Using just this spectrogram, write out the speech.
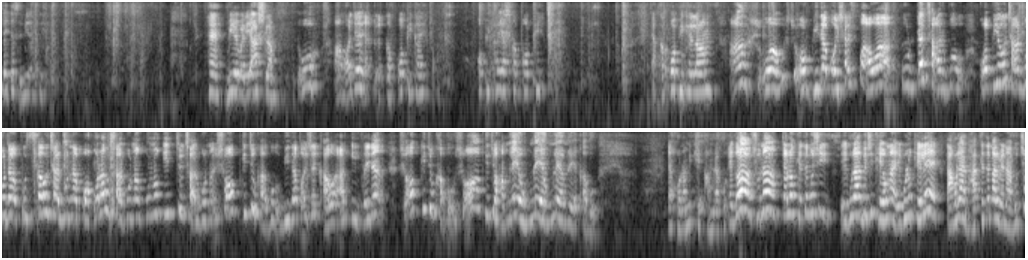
যাইতেছি বিয়ে বাড়ি। হ্যাঁ বিয়ে বাড়ি আসলাম। ও আমার যে এক কাপ কফি খাই। কফি খাই, এক কাপ কফি। এক কাপ কফি খেলাম। আর ও বিনা পয়সায় পাওয়া কোনটা ছাড়বো। কফিও ছাড়বো না, ফুচকাও ছাড়বো না, পকোড়াও ছাড়বো না, কোনো কিচ্ছু ছাড়বো না। সব কিছু খাব। বিনা পয়সায় খাওয়া আর কি, তাই না? সব কিছু খাব সব কিছু হামলে, উমলে উমলে উমলে খাব। এখন আমি আমরা এগো, শোনো, চলো খেতে বসি। এগুলো আর বেশি খেও না, এগুলো খেলে তাহলে আর ভাত খেতে পারবে না, বুঝছ?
